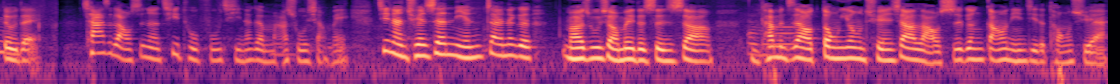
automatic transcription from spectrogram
对不对？叉子老师呢，企图扶起那个麻薯小妹，竟然全身粘在那个麻薯小妹的身上。他们只好动用全校老师跟高年级的同学，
